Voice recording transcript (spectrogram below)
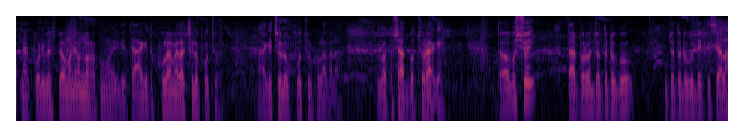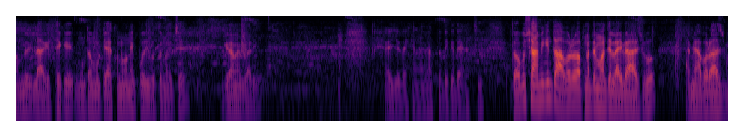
আপনার পরিবেশটাও মানে অন্যরকম হয়ে গিয়েছে। আগে তো খোলামেলা ছিল প্রচুর, আগে ছিল প্রচুর খোলামেলা গত সাত বছর আগে। তো অবশ্যই তারপরেও যতটুকু যতটুকু দেখতেছি, আলহামদুলিল্লাহ, আগের থেকে মোটামুটি এখন অনেক পরিবর্তন হয়েছে গ্রামের বাড়ি। এই যে দেখেন, আমি আপনাদেরকে দেখাচ্ছি। তো অবশ্যই আমি কিন্তু আবারও আপনাদের মাঝে লাইভে আসব। আমি আবারও আসব।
